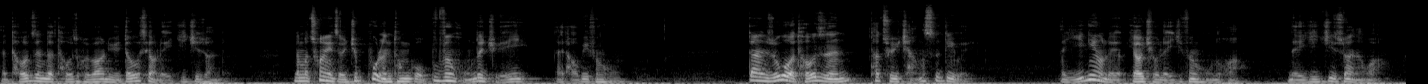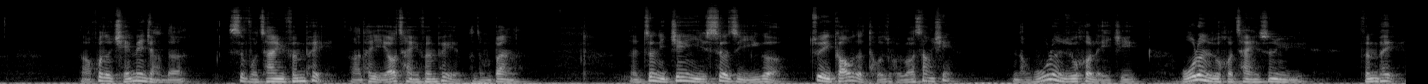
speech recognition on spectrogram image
呃，投资人的投资回报率都是要累积计算的。那么创业者就不能通过不分红的决议来逃避分红。但如果投资人他处于强势地位，那一定要累要求累积分红的话，累积计算的话。啊，或者前面讲的是否参与分配啊，他也要参与分配，那怎么办呢？呃，这里建议设置一个最高的投资回报上限，那无论如何累积，无论如何参与剩余分配，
